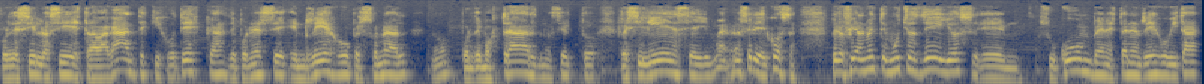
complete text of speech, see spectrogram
por decirlo así, extravagantes, quijotescas, de ponerse en riesgo personal, ¿no? Por demostrar, ¿no es cierto?, resiliencia y, bueno, una serie de cosas. Pero finalmente muchos de ellos eh, sucumben, están en riesgo vital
